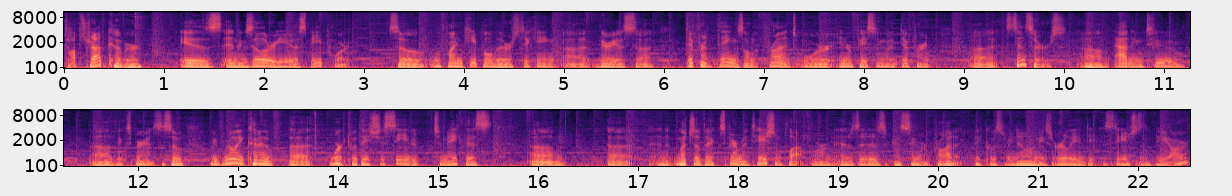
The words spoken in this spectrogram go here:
top strap cover is an auxiliary USB port. So we'll find people that are sticking uh, various uh, different things on the front or interfacing with different uh, sensors, um, adding to the experience. so we've really kind of worked with HTC to, to make this um, uh, much of an experimentation platform as it is a consumer product because we know in these early stages of VR,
